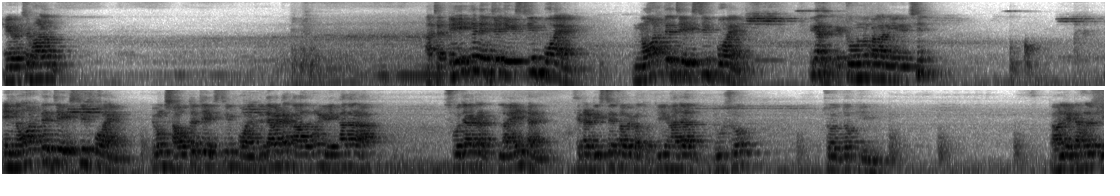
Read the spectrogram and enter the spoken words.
এই হচ্ছে ভারত। আচ্ছা এইখানে যে এক্সট্রিম পয়েন্ট নর্থের যে এক্সট্রিম পয়েন্ট ঠিক আছে? একটু অন্য কালার নিয়ে নিচ্ছি। এই নর্থের যে এক্সট্রিম পয়েন্ট এবং সাউথের যে এক্সট্রিম পয়েন্ট যদি আমি একটা কাল্পনিক রেখা দ্বারা সোজা একটা লাইন টানি, সেটা ডিসটেন্স হবে কত? তিন হাজার দুশো চোদ্দ কিমি। তাহলে এটা হলো কি?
